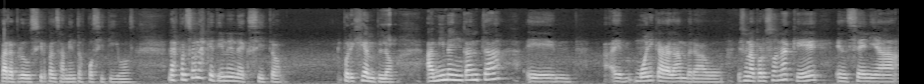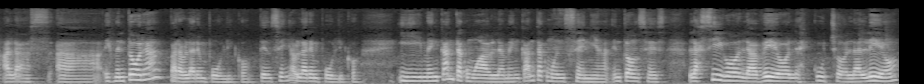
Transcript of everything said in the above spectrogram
para producir pensamientos positivos. Las personas que tienen éxito, por ejemplo, a mí me encanta eh, eh, Mónica Galán Bravo, es una persona que enseña a las, es mentora para hablar en público, te enseña a hablar en público y me encanta cómo habla, me encanta cómo enseña. Entonces, la sigo, la veo, la escucho, la leo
